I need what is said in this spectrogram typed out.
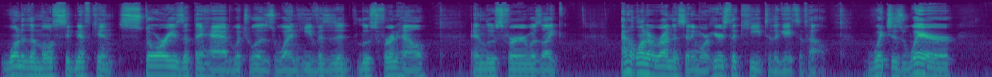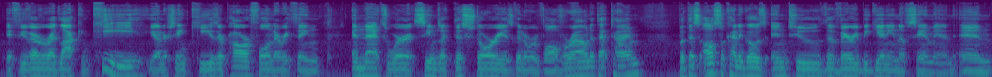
one of the most significant stories that they had, which was when he visited Lucifer in hell, and Lucifer was like, I don't want to run this anymore. Here's the key to the gates of hell. Which is where, if you've ever read Lock and Key, you understand keys are powerful and everything. And that's where it seems like this story is going to revolve around at that time. But this also kind of goes into the very beginning of Sandman. And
